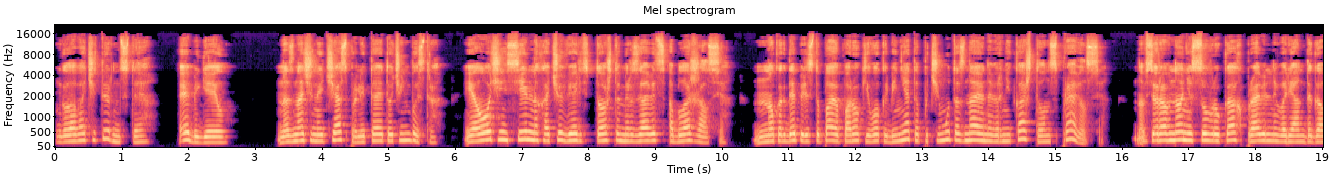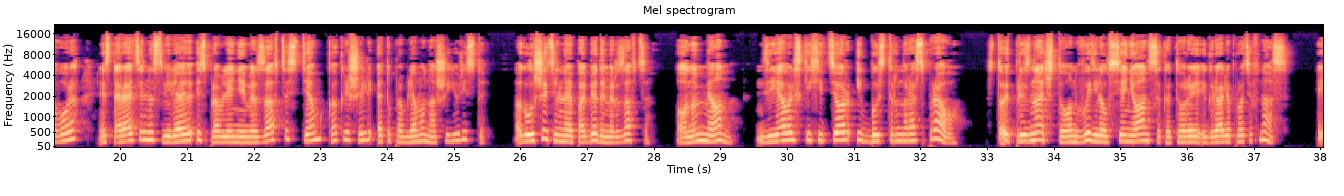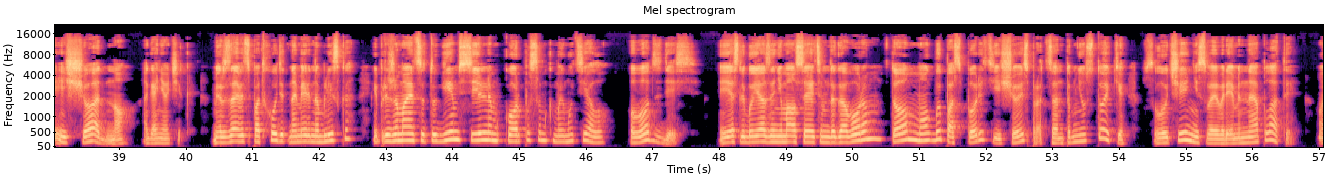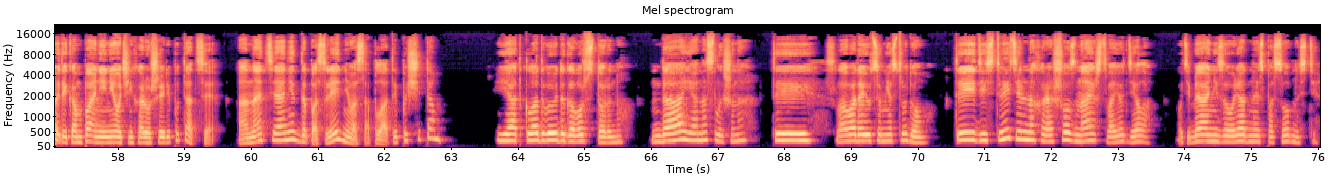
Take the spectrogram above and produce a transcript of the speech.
Глава 14. Эбигейл. Назначенный час пролетает очень быстро. Я очень сильно хочу верить в то, что мерзавец облажался. Но когда переступаю порог его кабинета, почему-то знаю наверняка, что он справился. Но все равно несу в руках правильный вариант договора и старательно сверяю исправление мерзавца с тем, как решили эту проблему наши юристы. Оглушительная победа мерзавца. Он умен, Дьявольский хитер и быстр на расправу. Стоит признать, что он выделил все нюансы, которые играли против нас. И еще одно, огонечек. Мерзавец подходит намеренно близко и прижимается тугим, сильным корпусом к моему телу. Вот здесь. Если бы я занимался этим договором, то мог бы поспорить еще и с процентом неустойки в случае несвоевременной оплаты. У этой компании не очень хорошая репутация. Она тянет до последнего с оплатой по счетам. Я откладываю договор в сторону. Да, я наслышана. Ты... Слова даются мне с трудом. Ты действительно хорошо знаешь свое дело. У тебя незаурядные способности.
